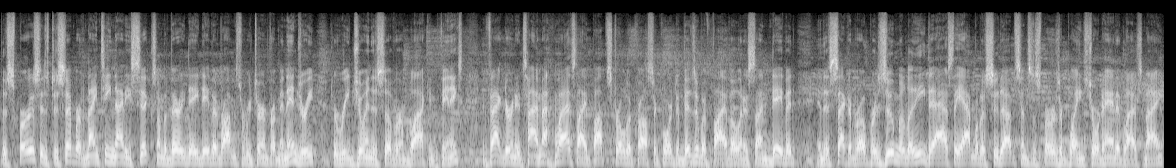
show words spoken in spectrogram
the Spurs since December of 1996 on the very day David Robinson returned from an injury to rejoin the Silver and Black in Phoenix. In fact, during a timeout last night, Pop strolled across the court to visit with 5-0 and his son David in the second row, presumably to ask the Admiral to suit up since the Spurs are playing shorthanded last night.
